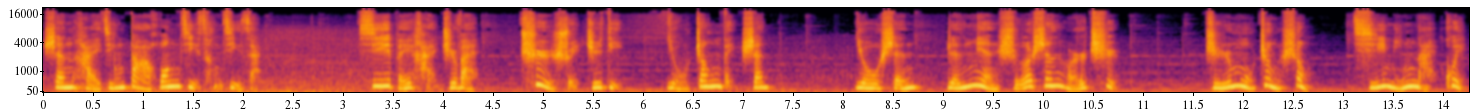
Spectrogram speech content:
山海经·大荒记》曾记载，西北海之外，赤水之地，有张尾山，有神人面蛇身而赤，直目正盛，其名乃会，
